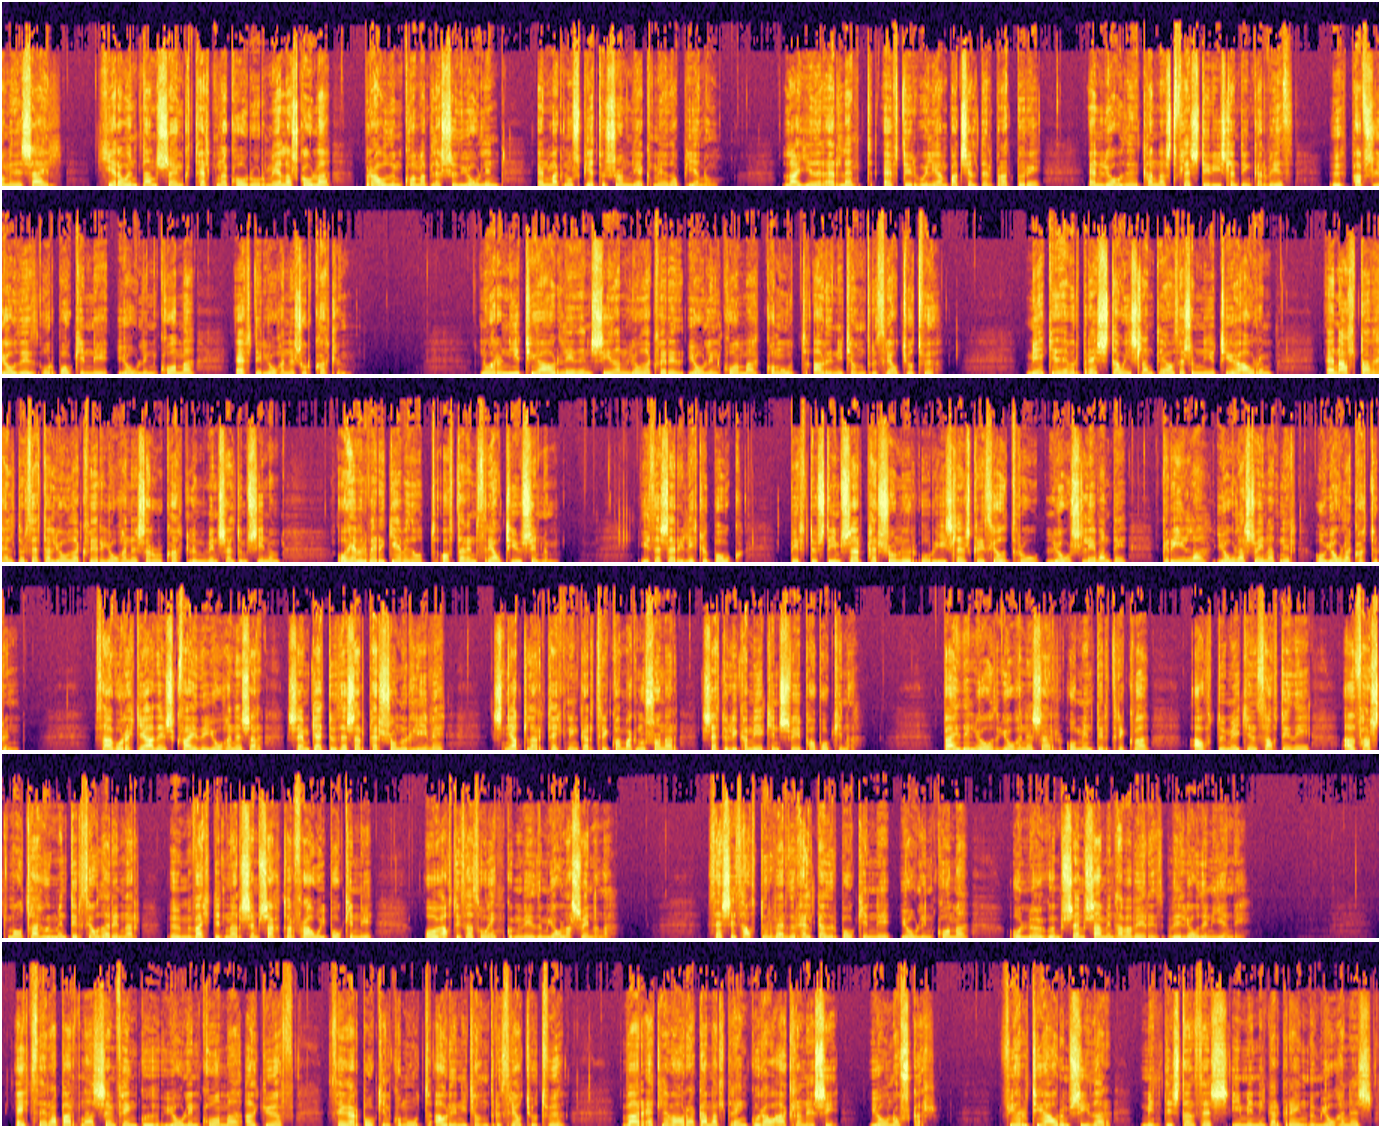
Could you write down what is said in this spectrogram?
Komiði sæl. Hér á undan söng telpnakór úr melaskóla, bráðum koma blessuð jólinn, en Magnús Pétursson leik með á piano. Lægið er Erlend eftir William Batchelder Bradbury, en ljóðið kannast flestir Íslendingar við, upphafsljóðið úr bókinni Jólinn koma eftir Jóhannes úr Köllum. Nú eru 90 ár liðin síðan ljóðakverið Jólinn koma kom út árið 1932. Mikið hefur breyst á Íslandi á þessum 90 árum en alltaf heldur þetta ljóðakver Jóhannesar úr köllum vinsældum sínum og hefur verið gefið út oftar en 30 sinnum. Í þessari litlu bók byrtust ímsar personur úr íslenskri þjóðtrú, ljóslifandi, gríla, jólasveinarnir og jólakötturinn. Það voru ekki aðeins hvæði Jóhannesar sem gætu þessar personur lífi, snjallar teikningar Tryggva Magnússonar settu líka mikinn svip á bókina. Bæði ljóð Jóhannesar og myndir Tryggva áttu mikinn þátt í því að fastmóta hugmyndir þjóðarinnar um vættinnar sem sagt var frá í bókinni og átti það þó engum við um jólasveinana. Þessi þáttur verður helgaður bókinni Jólin koma og lögum sem samin hafa verið við ljóðin í henni. Eitt þeirra barna sem fengu Jólin koma að gjöf þegar bókin kom út árið 1932 var 11 ára gammal drengur á Akranesi, Jón Óskar. 40 árum síðar myndist hann þess í minningargrein um Jóhannes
